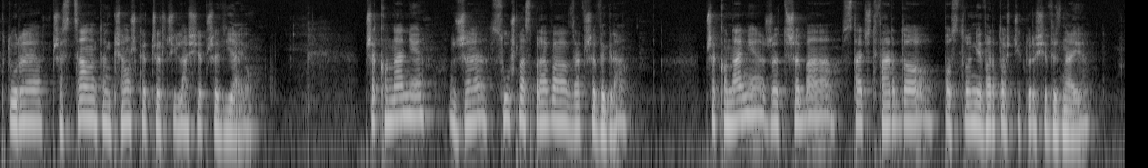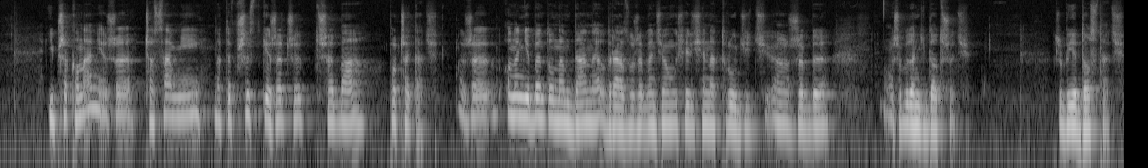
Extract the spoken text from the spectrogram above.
które przez całą tę książkę Churchilla się przewijają. Przekonanie, że słuszna sprawa zawsze wygra. Przekonanie, że trzeba stać twardo po stronie wartości, które się wyznaje. I przekonanie, że czasami na te wszystkie rzeczy trzeba poczekać że one nie będą nam dane od razu, że będziemy musieli się natrudzić, żeby, żeby do nich dotrzeć, żeby je dostać.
